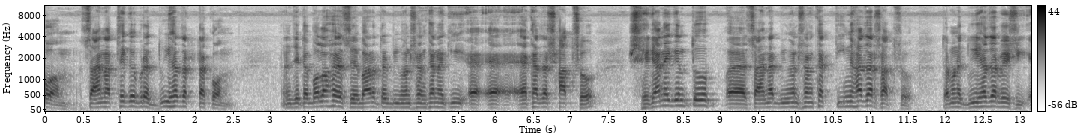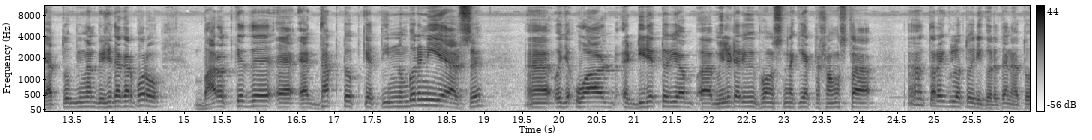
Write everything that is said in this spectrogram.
কম, চায়নার থেকে প্রায় দুই হাজারটা কম। যেটা বলা হয়েছে, ভারতের বিমান সংখ্যা নাকি এক হাজার সাতশো। সেখানে কিন্তু চায়নার বিমান সংখ্যা তিন হাজার সাতশো। তার মানে দুই হাজার বেশি। এত বিমান বেশি থাকার পরও ভারতকে যে এক ধাপ টপকে তিন নম্বরে নিয়ে আসছে ওই যে world directory of military weapons নাকি একটা সংস্থা তারা এগুলো তৈরি করে তাই না? তো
